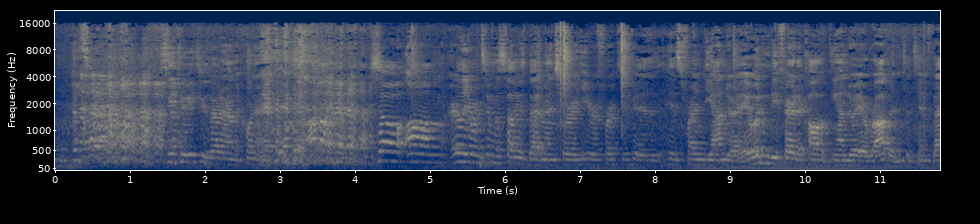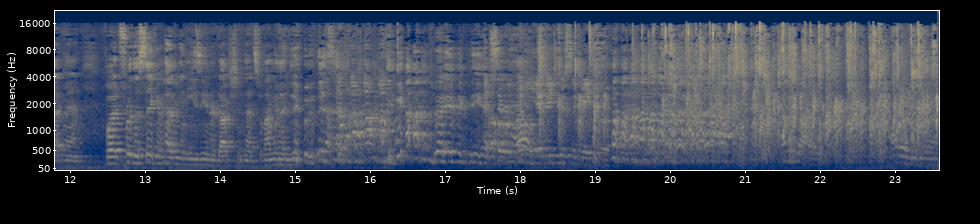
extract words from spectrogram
C2E2 is right around the corner. Um, so, um, earlier when Tim was telling his Batman story, he referred to his, his friend DeAndre. It wouldn't be fair to call DeAndre a Robin to Tim's Batman, but for the sake of having an easy introduction, that's what I'm going to do. This is DeAndre McNeal. I'd say we're ambiguously. I'm sorry. I love you,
